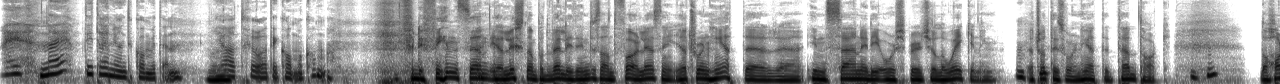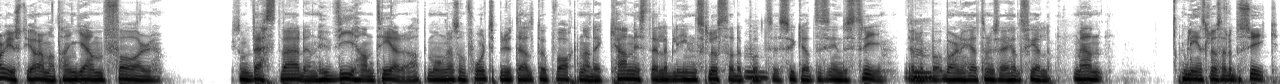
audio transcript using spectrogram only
Nej, nej dit har jag nog inte kommit än. Nej. Jag tror att det kommer komma. För det finns en, jag lyssnade på ett väldigt intressant föreläsning. Jag tror den heter eh, Insanity or Spiritual Awakening. Jag tror att det är så den heter, TED Talk. Mhm. Då har det just att göra med att han jämför liksom västvärlden, hur vi hanterar att många som får ett spirituellt uppvaknande kan istället bli inslussade på Mm. ett psykiatrisk industri, eller Mm. vad vad den heter, nu säger jag helt fel, men bli inslussade på psyk.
